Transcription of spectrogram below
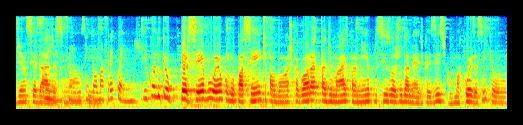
de ansiedade. Sim, assim, sim é um que... sintoma frequente. E quando que eu percebo, eu como paciente, falo, bom, acho que agora está demais para mim, eu preciso ajuda médica. Existe alguma coisa assim que eu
